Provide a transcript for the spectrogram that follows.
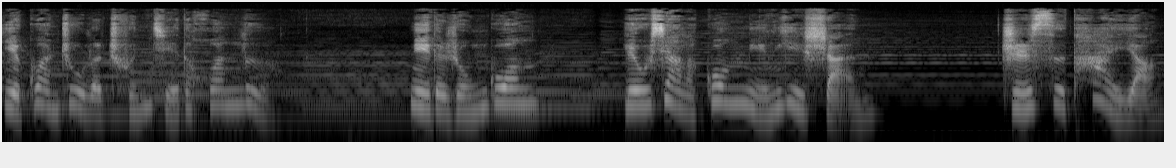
也灌注了纯洁的欢乐。你的荣光，留下了光明一闪，直似太阳，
